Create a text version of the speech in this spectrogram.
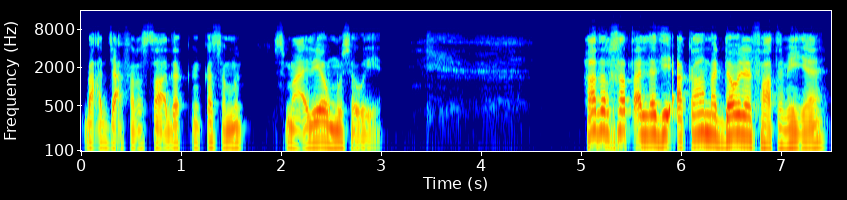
بعد جعفر الصادق انقسموا إسماعيلية وموسوية. هذا الخط الذي أقام الدولة الفاطمية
